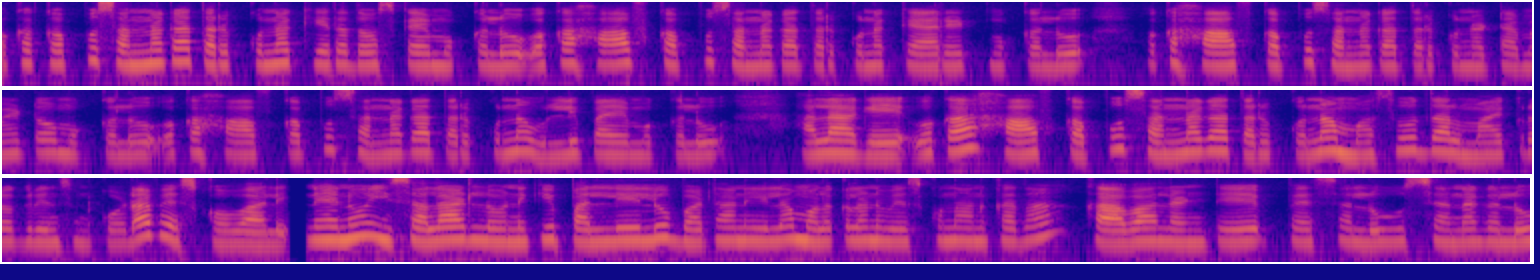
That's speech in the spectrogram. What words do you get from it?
ఒక కప్పు సన్నగా తరుక్కున్న కీర దోసకాయ ముక్కలు ఒక హాఫ్ కప్పు సన్నగా తరుక్కున్న క్యారెట్ ముక్కలు ఒక హాఫ్ కప్పు సన్నగా తరుక్కున్న టమాటో ముక్కలు ఒక హాఫ్ కప్పు సన్నగా తరుక్కున్న ఉల్లిపాయ ముక్కలు అలాగే ఒక హాఫ్ కప్పు సన్నగా తరుక్కున్న మసూర్ దాల్ మైక్రోగ్రీన్స్ను కూడా వేసుకోవాలి. నేను ఈ సలాడ్లోనికి పల్లీలు బఠానీల మొలకలను వేసుకున్నాను కదా. కావాలంటే పెసలు శనగలు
